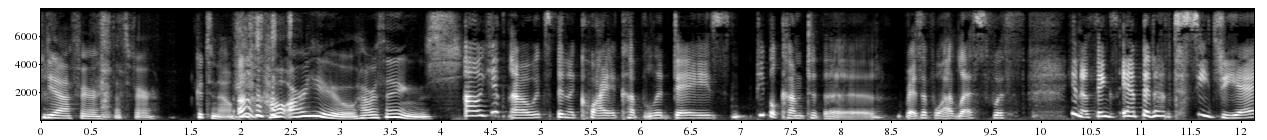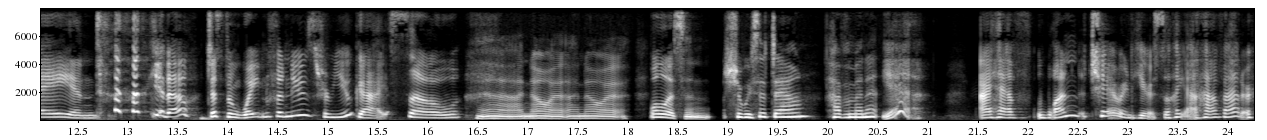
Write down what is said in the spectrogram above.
Yeah, fair. That's fair. Good to know. How are you? How are things? Oh, you know, it's been a quiet couple of days. People come to the reservoir less with, you know, things amping up to CGA and, you know, just been waiting for news from you guys. So, Yeah, I know it. I know it. Well, listen, should we sit down? Have a minute? yeah. I have one chair in here, so yeah, have at her.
